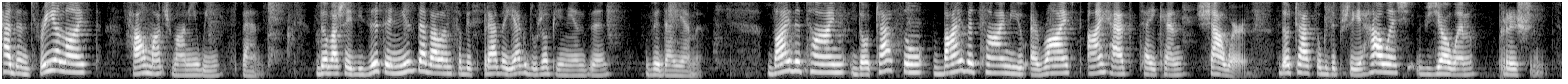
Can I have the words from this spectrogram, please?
hadn't realized how much money we spent. Do waszej wizyty nie zdawałem sobie sprawy, jak dużo pieniędzy wydajemy. By the time, do czasu, by the time you arrived, I had taken shower. Do czasu, gdy przyjechałeś, wziąłem prysznic.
